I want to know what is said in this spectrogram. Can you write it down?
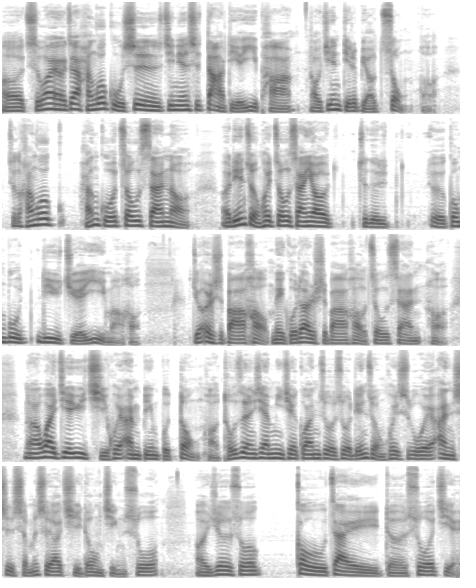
呃，此外，在韩国股市今天是大跌一趴，哦，今天跌的比较重哦。这个韩国韩国周三呢，呃，联准会周三要这个呃公布利率决议嘛，哈，就二十八号，美国的二十八号周三，哈，那外界预期会按兵不动，哈，投资人现在密切关注说联准会是不是会暗示什么时候要启动紧缩，哦，也就是说购债的缩减，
